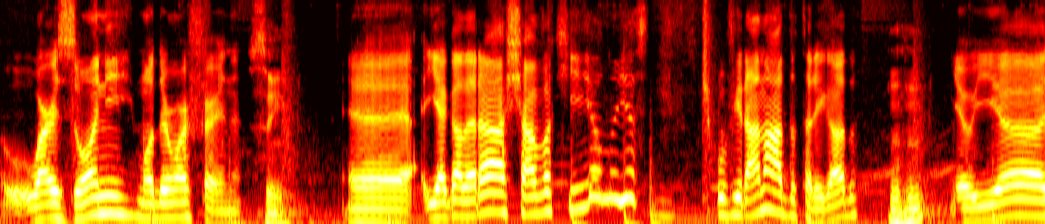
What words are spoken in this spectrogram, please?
Warzone Modern Warfare, né? Sim. É, e a galera achava que eu não ia tipo, virar nada, tá ligado? Uhum. Eu ia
